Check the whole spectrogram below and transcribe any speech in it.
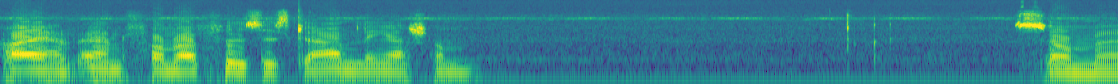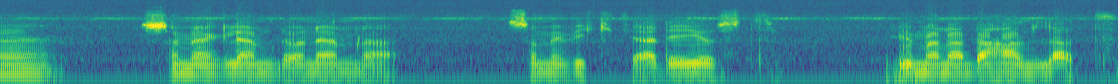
Ja, en, en form av fysiska handlingar som som, eh, som jag glömde att nämna som är viktiga. Det är just hur man har behandlat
